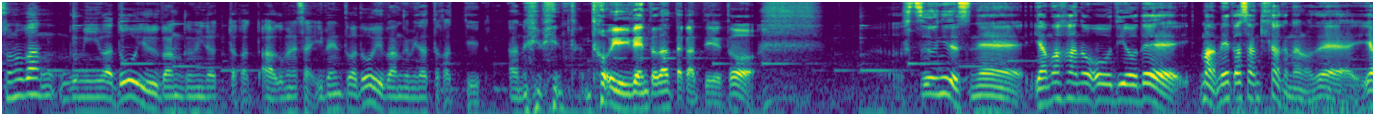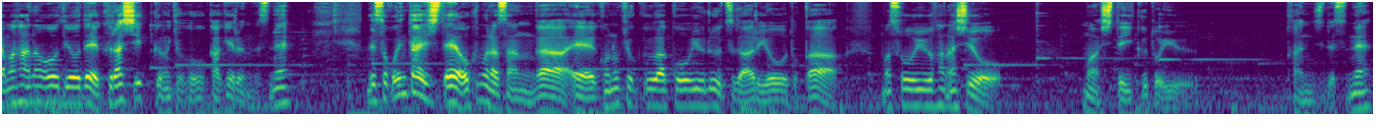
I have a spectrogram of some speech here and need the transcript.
その番組はどういう番組だったかあごめんなさい。イベントはどういう番組だったかっていうあの イベントどういうイベントだったかっていうと普通にですねヤマハのオーディオで、まあ、メーカーさん企画なのでヤマハのオーディオでクラシックの曲をかけるんですね。でそこに対して奥村さんが、えー、この曲はこういうルーツがあるよとか、まあ、そういう話を、まあ、していくという感じですね。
